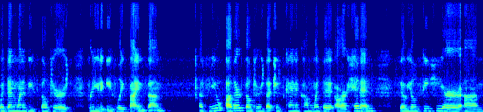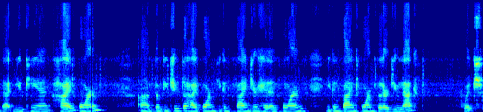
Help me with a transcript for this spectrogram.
within one of these filters for you to easily find them. A few other filters that just kind of come with it are hidden. So you'll see here um, that you can hide forms. Um, so if you choose to hide forms, you can find your hidden forms. You can find forms that are due next, which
